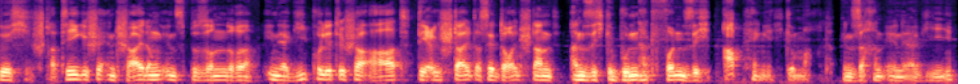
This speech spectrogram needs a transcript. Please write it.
durch strategische Entscheidungen, insbesondere energiepolitischer Art, der Gestalt, dass er Deutschland an sich gebunden hat, von sich abhängig gemacht in Sachen Energie.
